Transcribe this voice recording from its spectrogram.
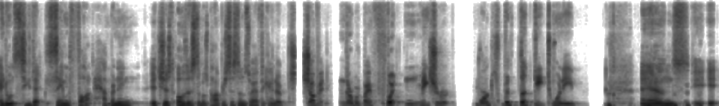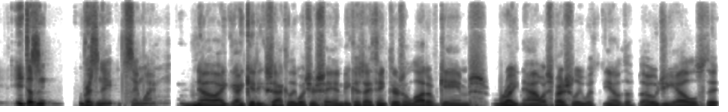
I don't see that same thought happening. It's just, oh, this is the most popular system, so I have to kind of shove it in there with my foot and make sure it works with the D20. And it, it, it doesn't resonate the same way. No, I, I get exactly what you're saying because I think there's a lot of games right now, especially with you know the OGLs that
